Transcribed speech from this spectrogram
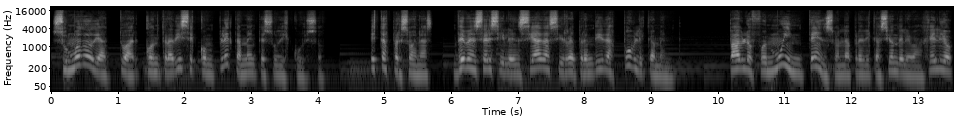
Su modo de actuar contradice completamente su discurso. Estas personas deben ser silenciadas y reprendidas públicamente. Pablo fue muy intenso en la predicación del Evangelio,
